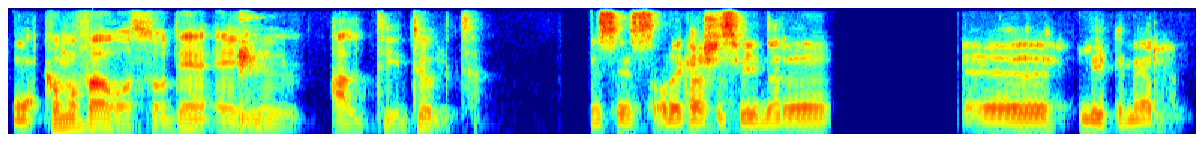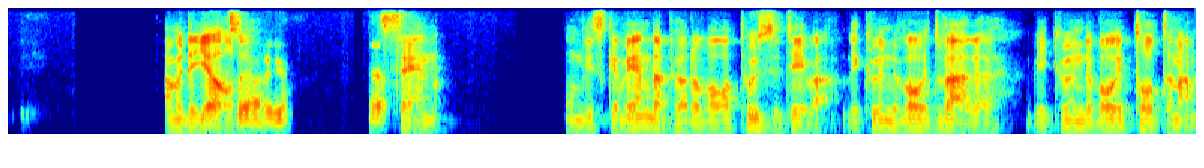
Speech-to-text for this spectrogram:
Ja. kommer för oss och det är ju alltid tungt. Precis. Och det kanske svider eh, lite mer. Ja men det gör det. det ju. Ja. Sen om vi ska vända på det och vara positiva. Det kunde varit värre. Vi kunde varit Tottenham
